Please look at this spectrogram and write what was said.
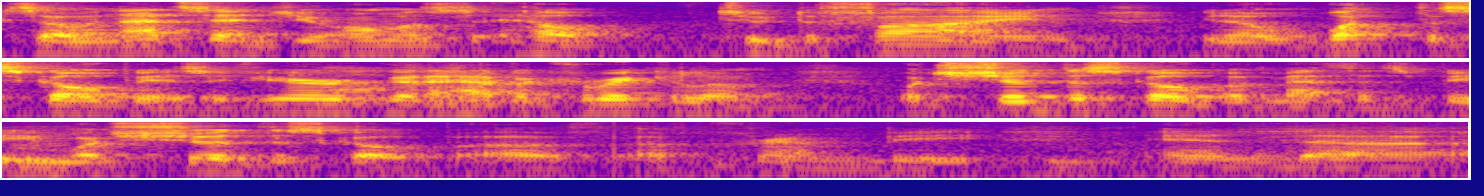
so in that sense, you almost help to define, you know, what the scope is. If you're going to have a curriculum, what should the scope of methods be? What should the scope of, of crim be? And uh,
